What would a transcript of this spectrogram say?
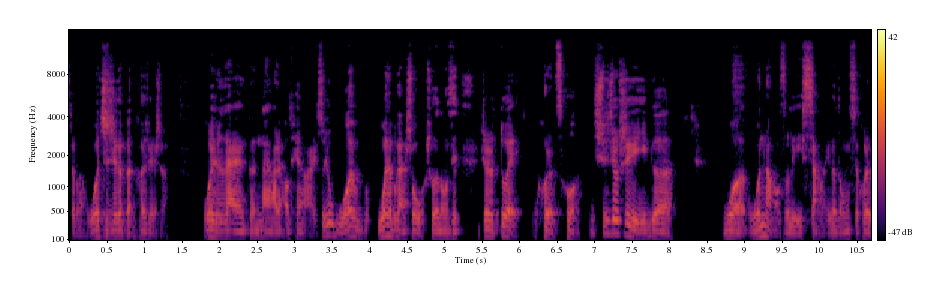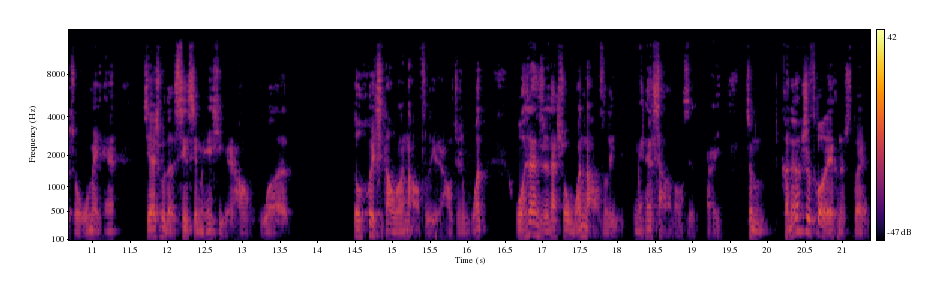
对吧？我只是一个本科学生。我也是在跟大家聊天而已，所以我也我也不敢说我说的东西就是对或者错，其实就是一个我我脑子里想了一个东西，或者说我每天接触的信息媒体，然后我都汇集到我的脑子里，然后就是我我现在只是在说我脑子里每天想的东西而已，就可能是错的，也可能是对的。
